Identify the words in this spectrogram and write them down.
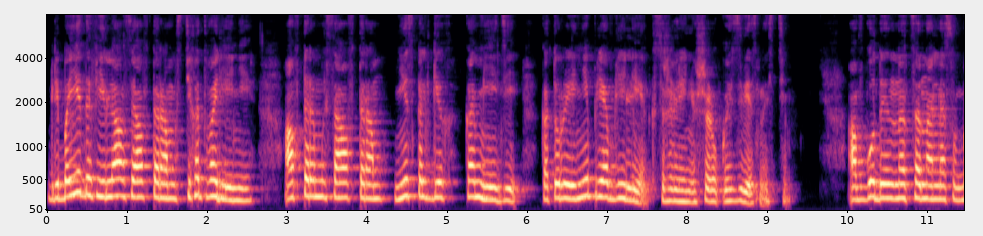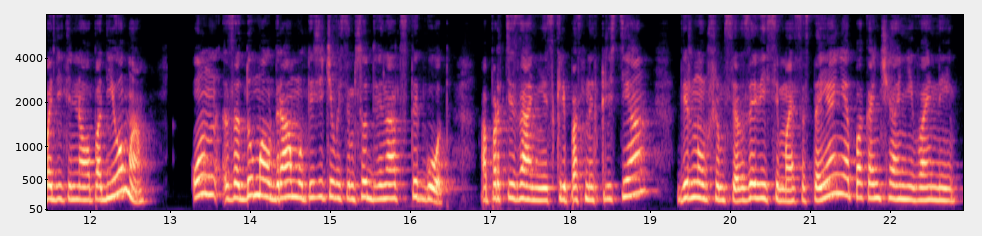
Грибоедов являлся автором стихотворений, автором и соавтором нескольких комедий, которые не приобрели, к сожалению, широкой известности. А в годы национально-освободительного подъема он задумал драму 1812 год о партизане из крепостных крестьян, вернувшимся в зависимое состояние по окончании войны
